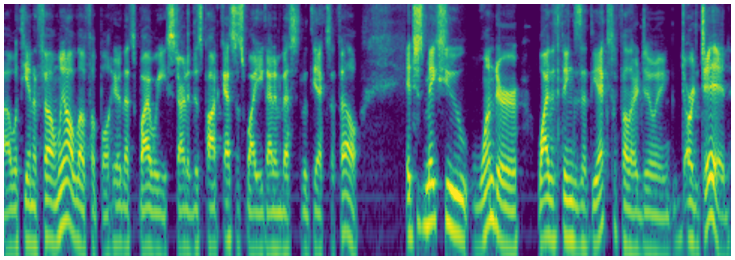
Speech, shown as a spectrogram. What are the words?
uh, with the NFL, and we all love football here. That's why we started this podcast. That's why you got invested with the XFL. It just makes you wonder why the things that the XFL are doing or did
